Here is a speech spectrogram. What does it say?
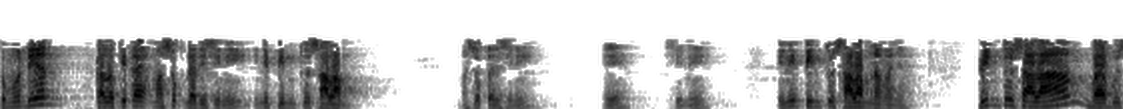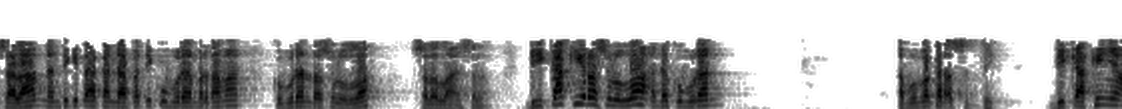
Kemudian kalau kita masuk dari sini, ini pintu salam. Masuk dari sini. Eh, sini. Ini pintu salam namanya. Pintu salam, babu salam, nanti kita akan dapati kuburan pertama, kuburan Rasulullah Sallallahu Alaihi Wasallam. Di kaki Rasulullah ada kuburan Abu Bakar As-Siddiq. Di kakinya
